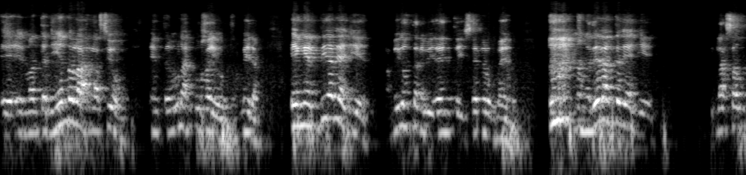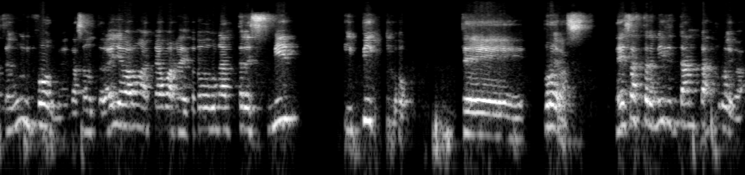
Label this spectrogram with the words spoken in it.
eh, manteniendo la relación entre una cosa y otra. Mira, en el día de ayer, amigos televidentes y Sergio Romero, en el día de antes de ayer, las, según un informe, las autoridades llevaron a cabo alrededor de unas tres mil y pico de pruebas. De esas tres mil y tantas pruebas,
